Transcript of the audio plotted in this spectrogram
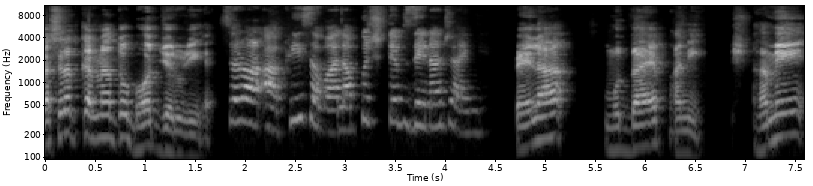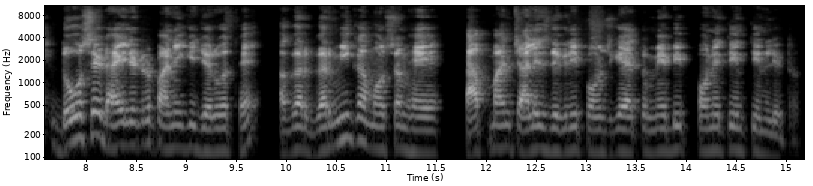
कसरत करना तो बहुत ज़रूरी है। सर और आखिरी सवाल आप कुछ टिप्स देना चाहेंगे? पहला मुद्दा है पानी। हमें दो से ढाई लीटर पानी की ज़रूरत है। अगर गर्मी का मौसम है तापमान 40 डिग्री पहुँच गया है तो मे भी पौने तीन तीन लीटर।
